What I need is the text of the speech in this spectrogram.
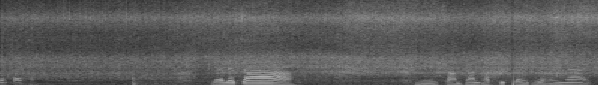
ลงไปค่ะ แล้วแล้วจ้า หมูสามชั้นผัดพริกแกงถั่วง่ายๆ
